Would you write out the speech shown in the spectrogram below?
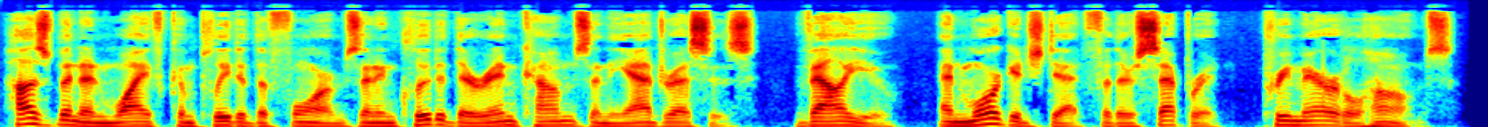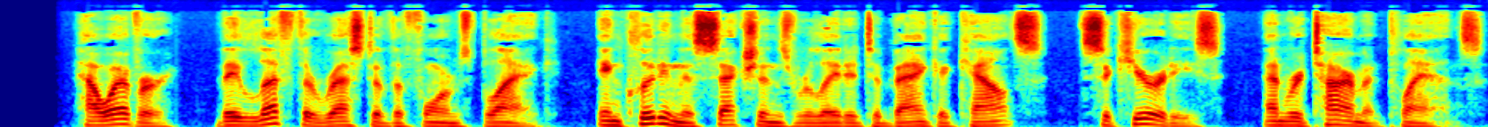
Husband and wife completed the forms and included their incomes and the addresses, value, and mortgage debt for their separate, premarital homes. However, they left the rest of the forms blank, including the sections related to bank accounts, securities, and retirement plans.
